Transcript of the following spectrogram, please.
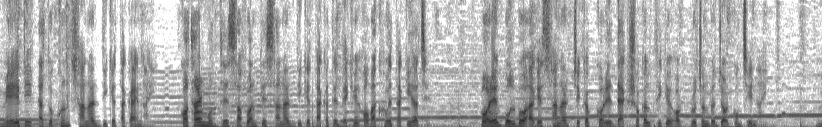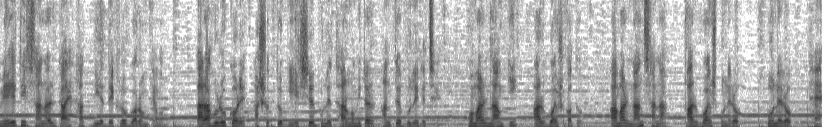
মেয়েটি এতক্ষণ সানার দিকে তাকায় নাই। কথার মধ্যে সাফওয়ানকে সানার দিকে তাকাতে দেখে অবাক হয়ে তাকিয়ে আছে। পরে বলব আগে সানার চেক করে দেখ, সকাল থেকে ওর প্রচণ্ড জ্বর কমছে নাই। মেয়েটি সানার গায়ে হাত দিয়ে দেখল গরম কেমন। তাড়াহুড়ো করে আসত্য গিয়ে সে ভুলে থার্মোমিটার আনতে ভুলে গেছে। তোমার নাম কি? আর বয়স কত? আমার নাম সানা, আর বয়স পনেরো। পনেরো হ্যাঁ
